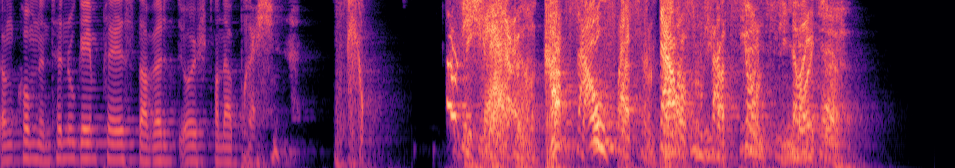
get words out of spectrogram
Dann kommen Nintendo Gameplays, da werdet ihr euch dran erbrechen. Und ich werde eure Kotze aufessen und daraus Motivation ziehen, Leute.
